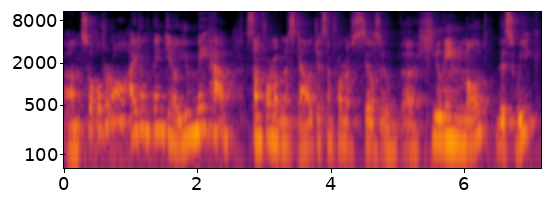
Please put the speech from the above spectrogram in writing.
Um, so overall, I don't think, you know, you may have some form of nostalgia, some form of still sort of uh, healing mode this week,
